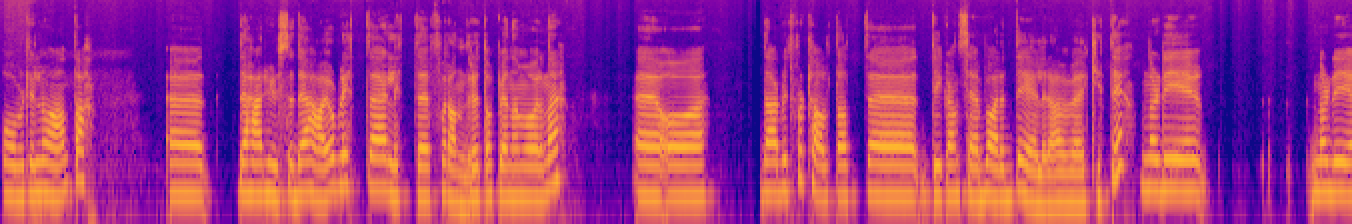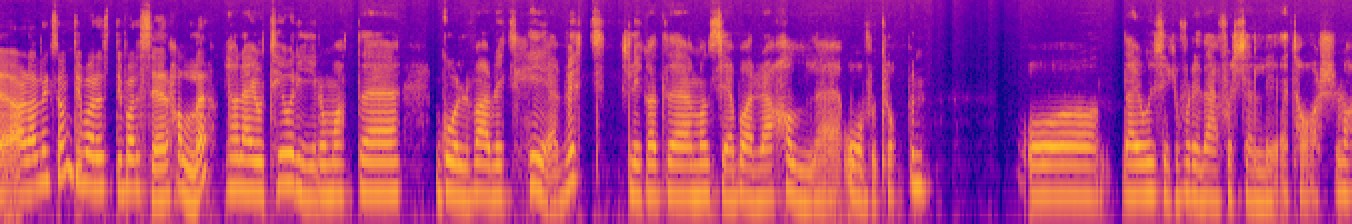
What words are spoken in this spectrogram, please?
Over til noe annet, da. Eh, det her huset det har jo blitt eh, litt eh, forandret opp gjennom årene. Og det er blitt fortalt at de kan se bare deler av Kitty når de, når de er der, liksom. De bare, de bare ser halve. Ja, det er jo teorier om at uh, gulvet er blitt hevet, slik at uh, man ser bare halve overkroppen. Og det er jo sikkert fordi det er forskjellige etasjer da,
